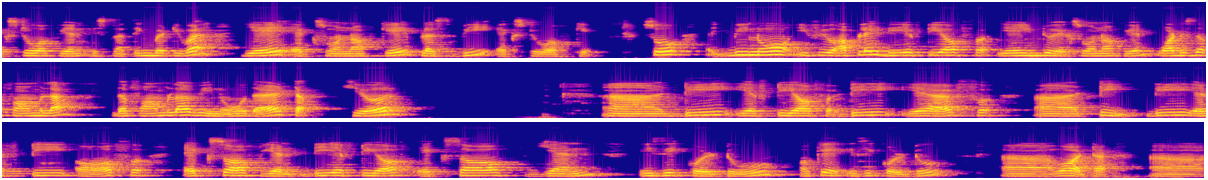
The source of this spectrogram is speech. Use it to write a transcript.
x2 of n is nothing but your a x1 of k plus b x2 of k. So we know if you apply DFT of a into x1 of n, what is the formula? The formula we know that here uh, DFT of DF uh, T DFT of x of n DFT of x of n is equal to okay is equal to uh, what uh,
